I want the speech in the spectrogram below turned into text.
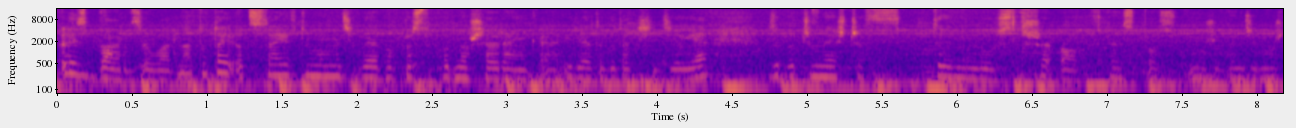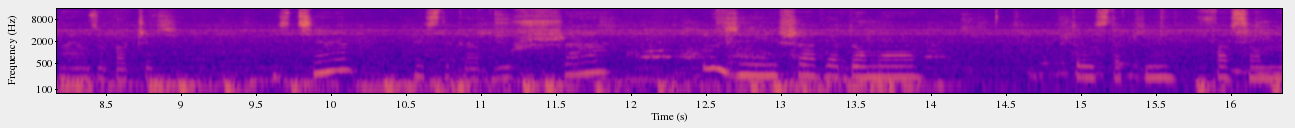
ale jest bardzo ładna. Tutaj odstaję w tym momencie, bo ja po prostu podnoszę rękę i dlatego tak się dzieje. Zobaczymy jeszcze w tym lustrze. O, w ten sposób może będzie można ją zobaczyć. Widzicie? Jest taka dłuższa, luźniejsza, wiadomo. To jest taki fason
